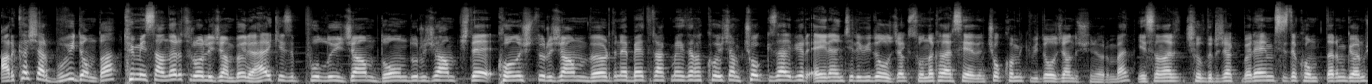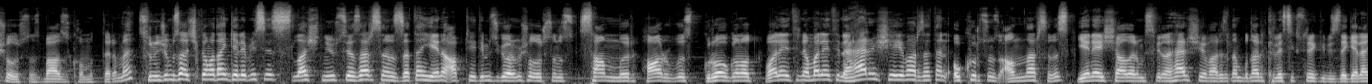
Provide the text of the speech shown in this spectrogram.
Arkadaşlar bu videomda tüm insanları trolleyeceğim böyle herkesi pullayacağım, donduracağım, işte konuşturacağım, Word'üne bedrock bedrock koyacağım. Çok güzel bir eğlenceli video olacak. Sonuna kadar seyredin. Çok komik bir video olacağını düşünüyorum ben. İnsanlar çıldıracak böyle hem siz de komutlarımı görmüş olursunuz bazı komutlarımı. Sunucumuza açıklamadan gelebilirsiniz. Slash news yazarsanız zaten yeni update'imizi görmüş olursunuz. Summer, Harvest, Grogonot, Valentina, Valentina her şey var zaten okursunuz anlarsınız. Yeni eşyalarımız falan her şey var zaten bunlar klasik sürekli bizde gelen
